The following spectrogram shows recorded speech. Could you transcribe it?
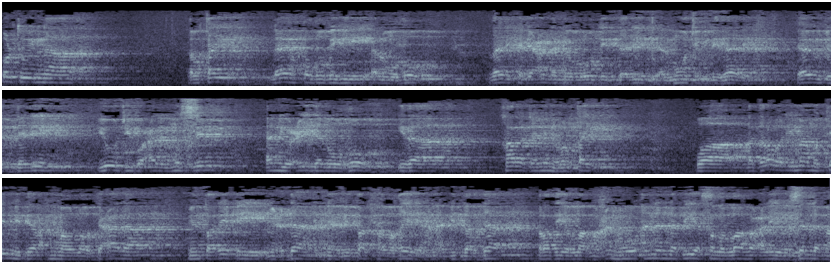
قلت إن القيء لا ينقض به الوضوء ذلك لعدم ورود الدليل الموجب لذلك. لا يوجد دليل يوجب على المسلم أن يعيد الوضوء إذا خرج منه القيء. وقد روى الإمام الترمذي رحمه الله تعالى من طريق معدان بن أبي طلحة وغيره عن أبي الدرداء رضي الله عنه أن النبي صلى الله عليه وسلم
